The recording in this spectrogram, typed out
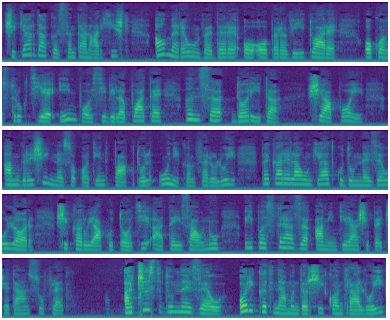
și chiar dacă sunt anarhiști, au mereu în vedere o operă viitoare, o construcție imposibilă poate, însă dorită Și apoi am greșit nesocotind pactul, unic în felul lui, pe care l-au încheiat cu Dumnezeul lor și căruia cu toții, atei sau nu, îi păstrează amintirea și pecetea în suflet. Acest Dumnezeu, oricât ne-am îndârjit contra lui,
